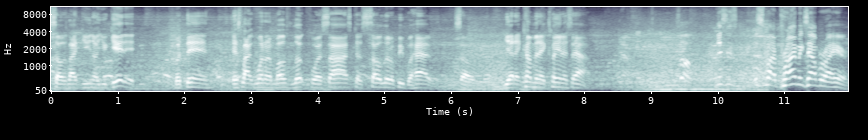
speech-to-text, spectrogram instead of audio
So like you know you get it, but then it's like one of the most looked for size because so little people have it. So yeah, they come and they clean us out. So this is this is my prime example right here.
